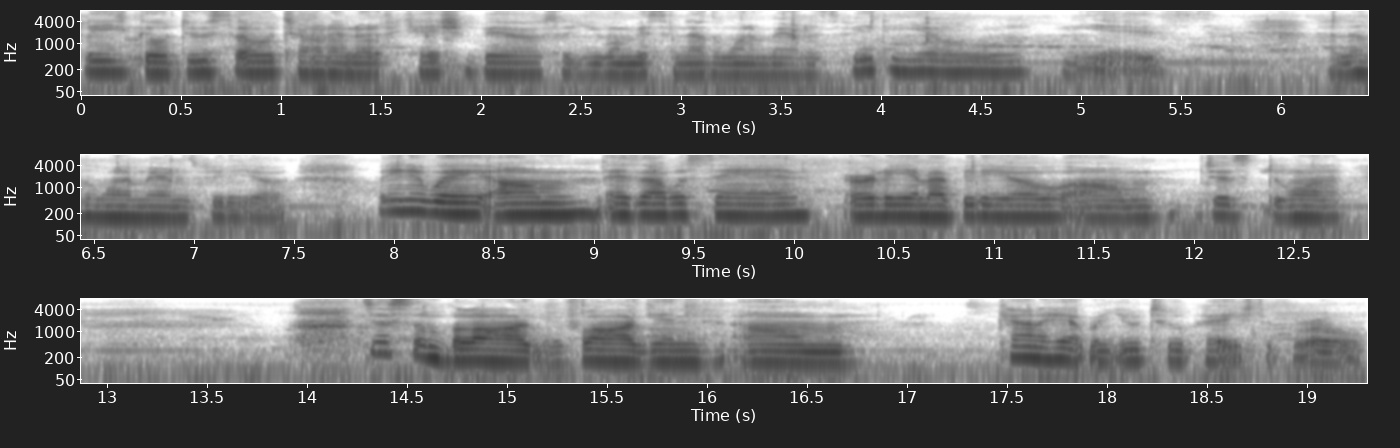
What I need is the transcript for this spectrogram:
please go do so. Turn on the notification bell so you won't miss another one of marilyn's video. Yes another one of marilyn's video. But anyway um as i was saying early in my video um just doing just some blog vlogging um kind of help my youtube page to grow.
